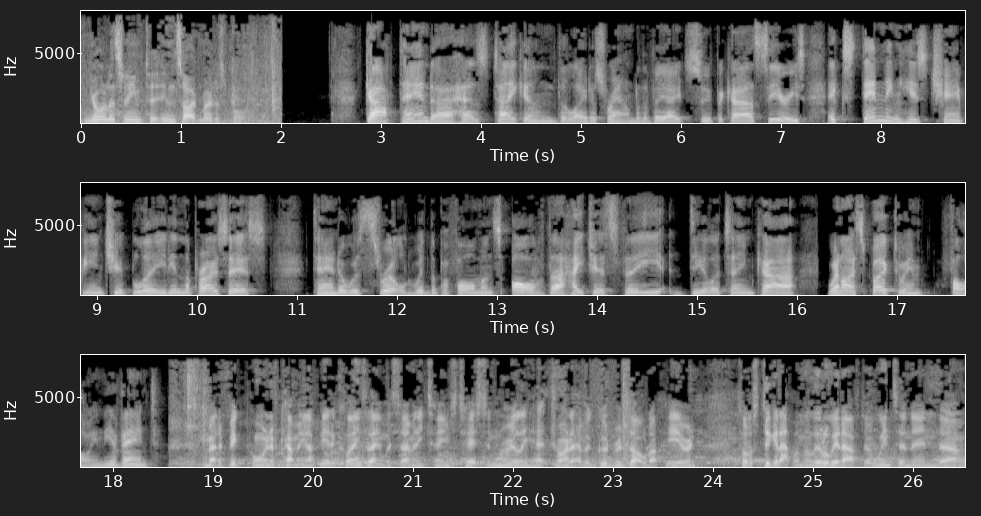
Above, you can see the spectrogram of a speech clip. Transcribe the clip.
and you're listening to Inside Motorsport. Garth Tander has taken the latest round of the V8 Supercar Series, extending his championship lead in the process. Tander was thrilled with the performance of the HSV dealer team car when I spoke to him following the event. We made a big point of coming up here to Queensland where so many teams test and really ha- trying to have a good result up here and sort of stick it up them a little bit after Winton and um,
